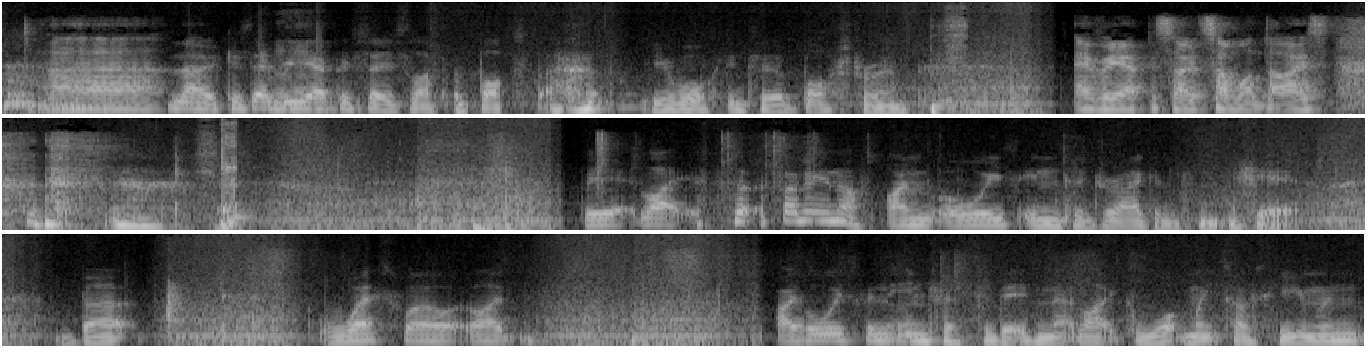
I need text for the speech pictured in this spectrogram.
Ah, No, because every episode's like a boss. Battle. you walk into a boss room. every episode, someone dies. But yeah, like, funny enough, I'm always into dragons and shit. But Westworld, like, I've always been interested in that, like, what makes us human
